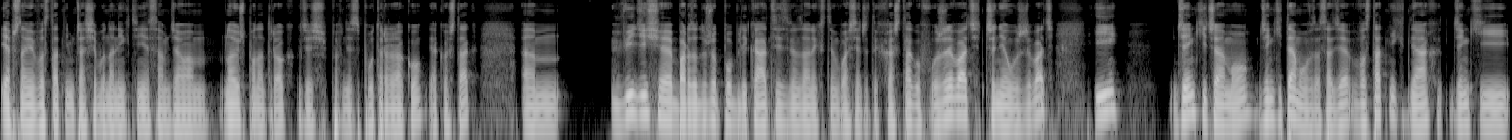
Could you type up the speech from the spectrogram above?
ja przynajmniej w ostatnim czasie, bo na LinkedInie sam działam no już ponad rok, gdzieś pewnie z półtora roku, jakoś tak, um, widzi się bardzo dużo publikacji związanych z tym właśnie, czy tych hashtagów używać, czy nie używać i dzięki czemu, dzięki temu w zasadzie w ostatnich dniach, dzięki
